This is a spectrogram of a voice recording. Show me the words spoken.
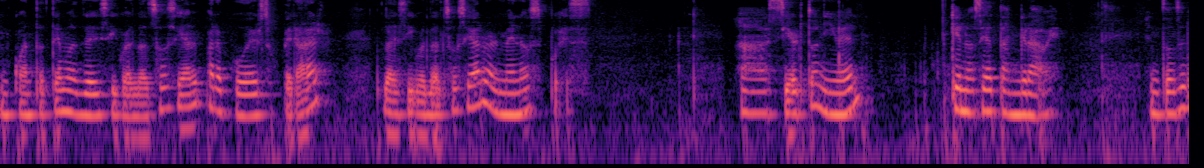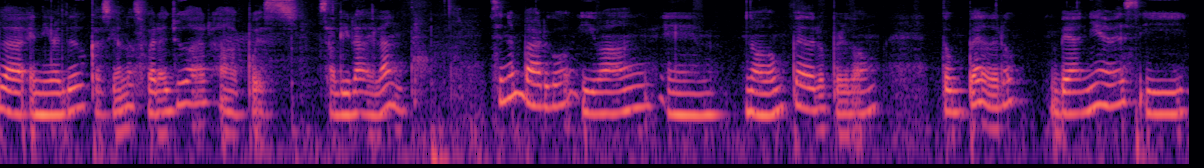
en cuanto a temas de desigualdad social, para poder superar la desigualdad social, o al menos, pues, a cierto nivel que no sea tan grave. Entonces, el nivel de educación nos fuera a ayudar a, pues, salir adelante. Sin embargo, Iván, em, no, don Pedro, perdón, don Pedro ve a Nieves y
